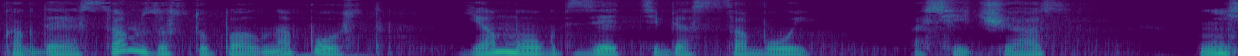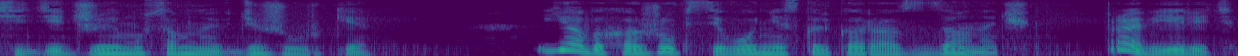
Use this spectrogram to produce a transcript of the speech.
когда я сам заступал на пост, я мог взять тебя с собой. А сейчас не сидеть же ему со мной в дежурке. Я выхожу всего несколько раз за ночь, проверить,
